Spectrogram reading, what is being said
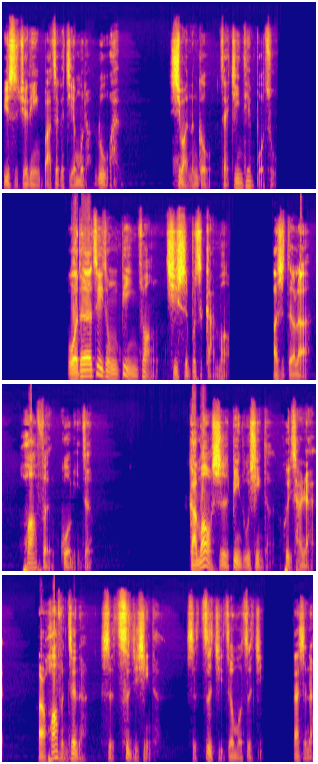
于是决定把这个节目呢录完，希望能够在今天播出。我的这种病状其实不是感冒，而是得了。花粉过敏症，感冒是病毒性的，会传染；而花粉症呢是刺激性的，是自己折磨自己。但是呢，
